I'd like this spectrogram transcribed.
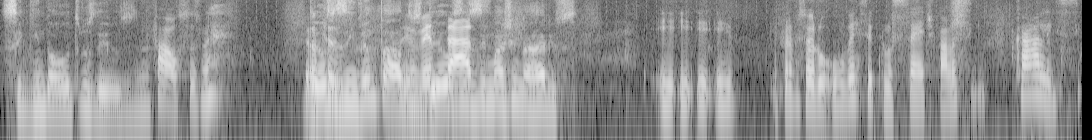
seguindo a outros deuses. Né? Falsos, né? Deuses inventados, inventados, deuses imaginários. E, e, e, professor, o, o versículo 7 fala assim, calem-se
